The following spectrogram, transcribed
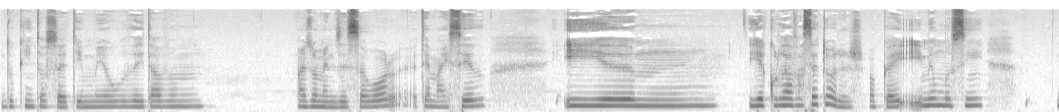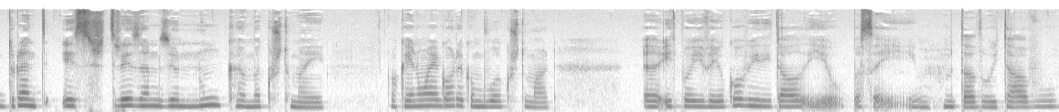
do quinto ao sétimo, eu deitava-me mais ou menos essa hora, até mais cedo, e, um, e acordava às sete horas, ok? E mesmo assim, durante esses três anos eu nunca me acostumei, ok? Não é agora que eu me vou acostumar. Uh, e depois veio o Covid e tal, e eu passei metade do oitavo,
